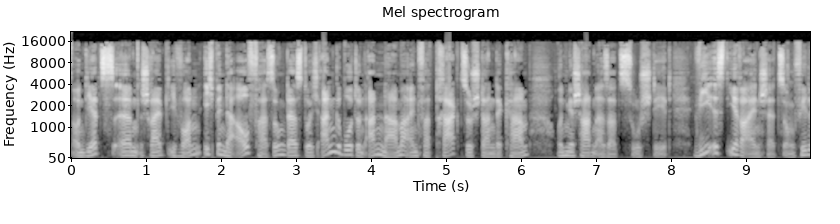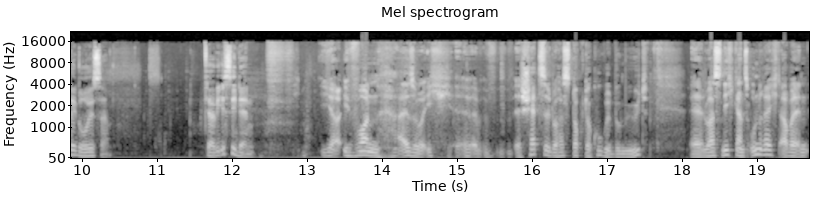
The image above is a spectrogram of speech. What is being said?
Und jetzt ähm, schreibt Yvonne, ich bin der Auffassung, dass durch Angebot und Annahme ein Vertrag zustande kam und mir Schadenersatz zusteht. Wie ist Ihre Einschätzung? Viele Grüße. Tja, wie ist sie denn? Ja, Yvonne, also ich äh, schätze, du hast Dr. Kugel bemüht. Äh, du hast nicht ganz unrecht, aber ein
